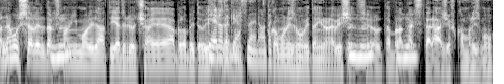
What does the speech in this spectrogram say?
No nemuseli, no, tak mm-hmm. jsme mohli dát jed do čaje a bylo by to vyřízené. Je, no tak jasné. No, tak... V komunismu by to nikdo nevyšetřil, mm-hmm. ta byla mm-hmm. tak stará, že v komunismu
